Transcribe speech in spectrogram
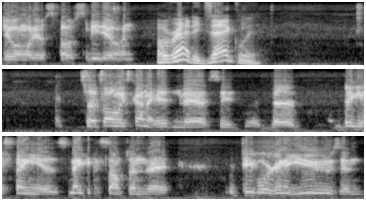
doing what it was supposed to be doing. Oh, right, exactly. So it's always kind of hit and miss. It, the biggest thing is making something that people are going to use and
